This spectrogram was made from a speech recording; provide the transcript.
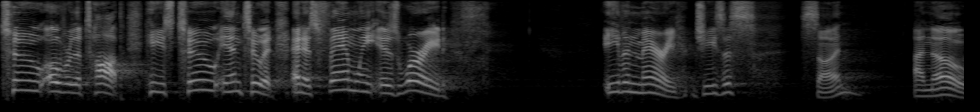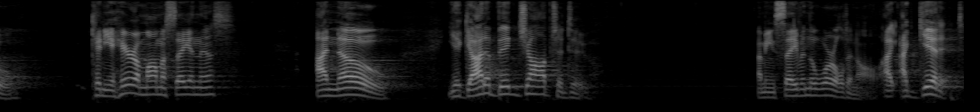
too over the top. He's too into it. And his family is worried. Even Mary, Jesus, son, I know. Can you hear a mama saying this? I know you got a big job to do. I mean, saving the world and all. I, I get it.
